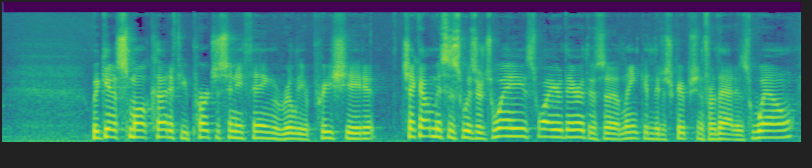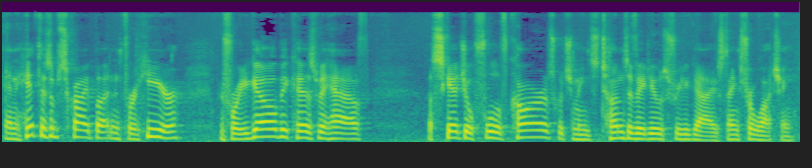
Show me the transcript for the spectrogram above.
We get a small cut if you purchase anything. We really appreciate it. Check out Mrs. Wizard's Ways while you're there. There's a link in the description for that as well. And hit the subscribe button for here before you go because we have a schedule full of cars, which means tons of videos for you guys. Thanks for watching.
